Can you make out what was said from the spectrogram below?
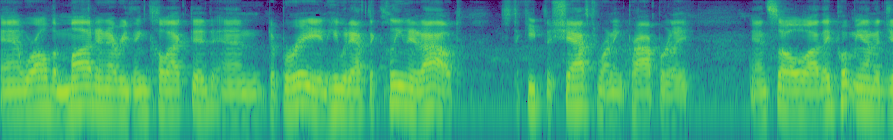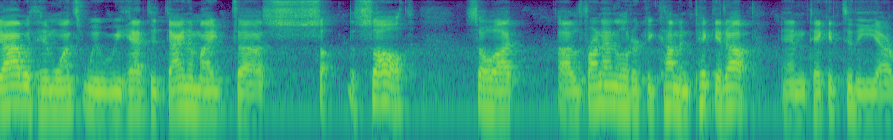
and where all the mud and everything collected and debris, and he would have to clean it out just to keep the shaft running properly. And so uh, they put me on a job with him once. We, we had to dynamite uh, sa- the salt so uh, a front end loader could come and pick it up and take it to the uh,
